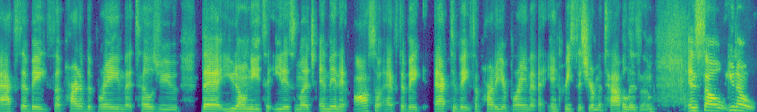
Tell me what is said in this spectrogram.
activates a part of the brain that tells you that you don't need to eat as much. And then it also activate activates a part of your brain that increases your metabolism. And so, you know,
